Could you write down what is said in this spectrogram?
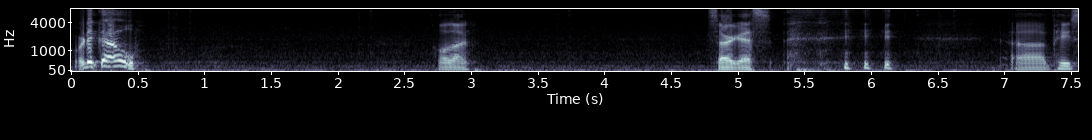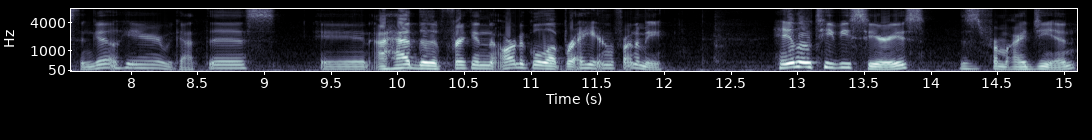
where'd it go? Hold on. Sorry, guys. uh, paste and go here. We got this. And I had the freaking article up right here in front of me. Halo TV series. This is from IGN.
